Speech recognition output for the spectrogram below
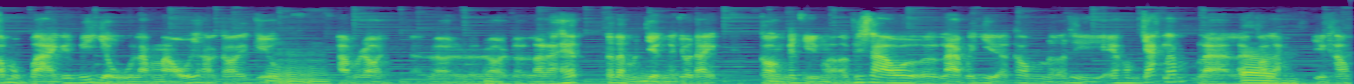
có một vài cái ví dụ làm mẫu cho họ coi cái kiểu xong rồi rồi, rồi, rồi, rồi là, là hết tức là mình dừng ở chỗ đây còn ừ. cái chuyện mà ở phía sau làm cái gì ở không nữa thì em không chắc lắm là là à. có làm gì không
